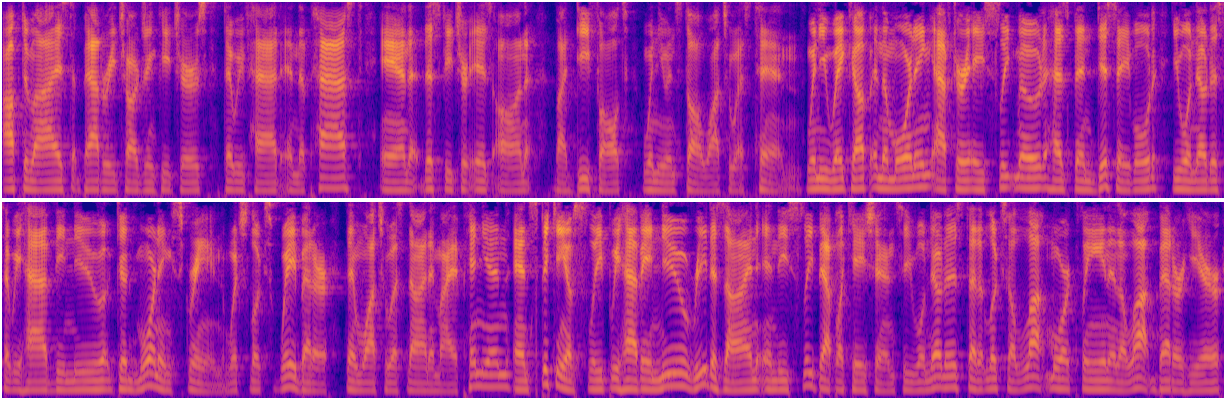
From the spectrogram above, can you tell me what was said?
optimized battery charging features that we've had in the past, and this feature is on by default when you install WatchOS 10. When you wake up in the morning after a sleep mode has been disabled, you will notice that we have the new good morning screen, which looks way better than WatchOS 9 in my opinion. And speaking of sleep, we have a new redesign in the sleep application. So you will notice that it looks a lot more clean and a lot better here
